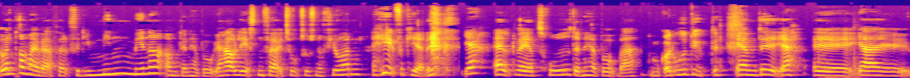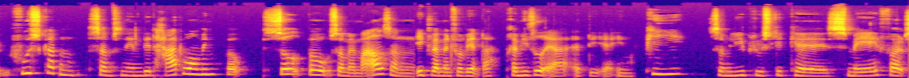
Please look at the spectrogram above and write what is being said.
undrer mig i hvert fald, fordi mine minder om den her bog, jeg har jo læst den før i 2014, er helt forkerte. Ja, Alt, hvad jeg troede, den her bog var. du må godt uddybe det. Jamen det, ja. Øh, jeg øh, husker den som sådan en lidt heartwarming bog. Sød bog, som er meget sådan, ikke hvad man forventer. Præmisset er, at det er en pige, som lige pludselig kan smage folks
